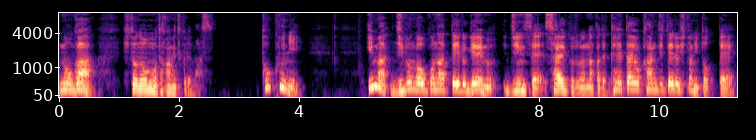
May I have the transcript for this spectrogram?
のが人の運を高めてくれます。特に今自分が行っているゲーム、人生、サイクルの中で停滞を感じている人にとって、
